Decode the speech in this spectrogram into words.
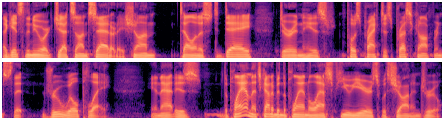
against the New York Jets on Saturday. Sean telling us today during his post practice press conference that Drew will play. And that is the plan. That's kind of been the plan the last few years with Sean and Drew.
